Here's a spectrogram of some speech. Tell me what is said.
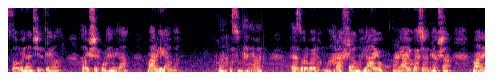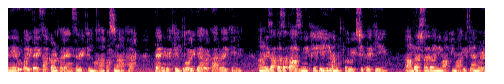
संवेदनशीलतेनं हा विषय पुढे नेला मार्गी लावला. मनापासून धन्यवाद. त्याचबरोबर महाराष्ट्र महिला आयोग आणि आयोगाच्या अध्यक्षा माननीय रुपालीताई चाकणकर यांचे देखील मनापासून आभार. त्यांनी देखील त्वरित यावर कारवाई केली. आणि जाता जाता आज मी इथे हेही नमूद करू इच्छिते की आमदार साहेबांनी माफी मागितल्यामुळे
